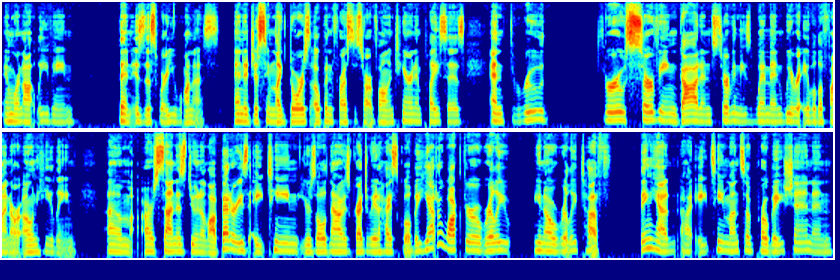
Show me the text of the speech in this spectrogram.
and we're not leaving, then is this where you want us? And it just seemed like doors open for us to start volunteering in places, and through through serving God and serving these women, we were able to find our own healing. Um, our son is doing a lot better. He's 18 years old now. He's graduated high school, but he had to walk through a really you know, really tough thing. He had uh, 18 months of probation and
